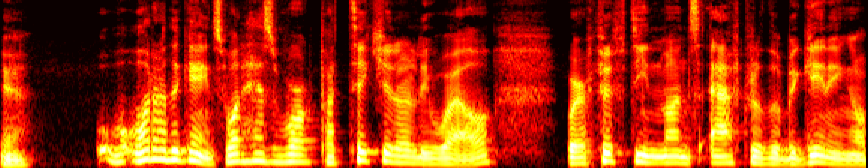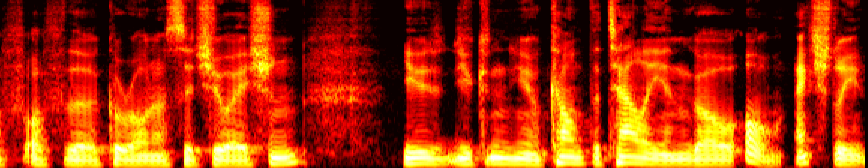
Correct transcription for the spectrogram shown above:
Yeah. What are the gains? What has worked particularly well? Where 15 months after the beginning of, of the corona situation, you you can you know count the tally and go, oh, actually,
